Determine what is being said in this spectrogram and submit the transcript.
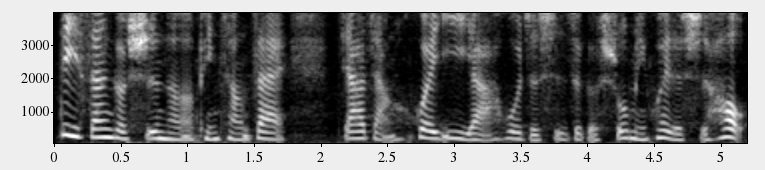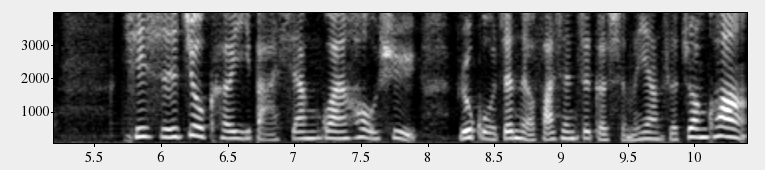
第三个是呢，平常在家长会议啊，或者是这个说明会的时候。其实就可以把相关后续，如果真的有发生这个什么样子的状况，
